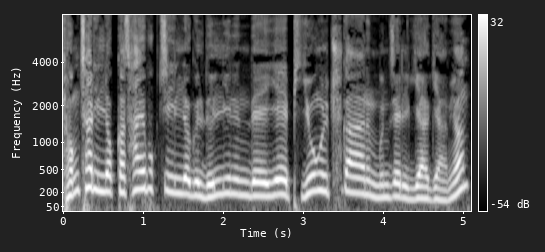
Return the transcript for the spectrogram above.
경찰 인력과 사회복지 인력을 늘리는 데에 비용을 추가하는 문제를 이야기하면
